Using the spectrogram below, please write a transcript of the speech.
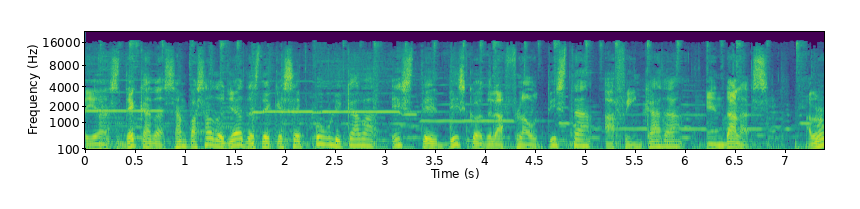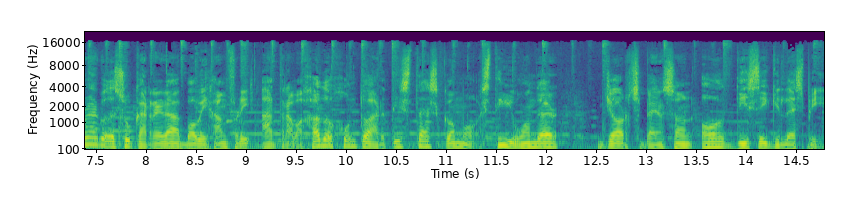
Varias décadas han pasado ya desde que se publicaba este disco de la flautista afincada en Dallas. A lo largo de su carrera, Bobby Humphrey ha trabajado junto a artistas como Stevie Wonder, George Benson o Dizzy Gillespie.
